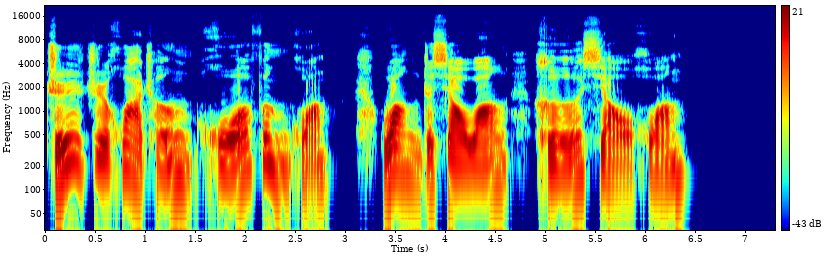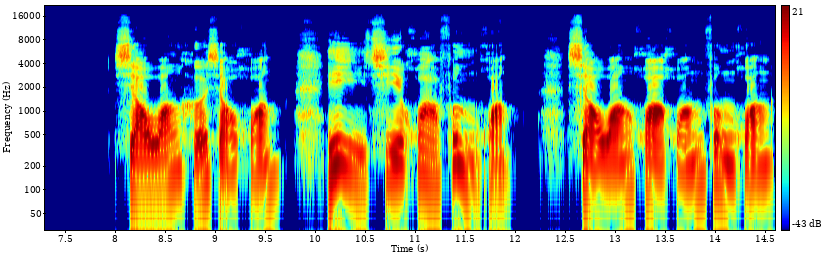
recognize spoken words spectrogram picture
直指画成活凤凰，望着小王和小黄。小王和小黄一起画凤凰，小王画黄凤凰，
